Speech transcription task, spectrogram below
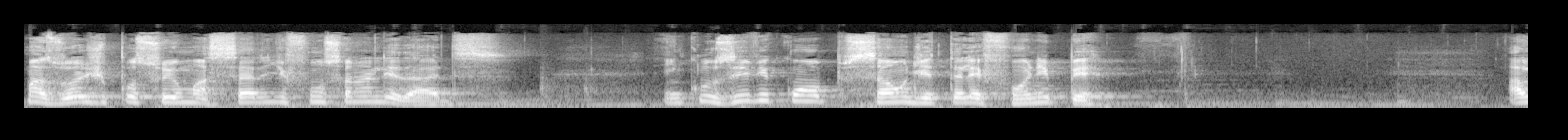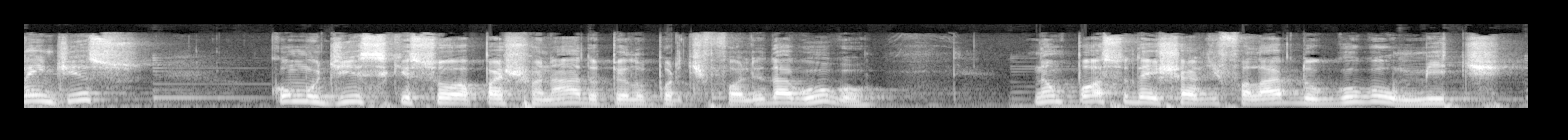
mas hoje possui uma série de funcionalidades, inclusive com a opção de telefone IP. Além disso, como disse que sou apaixonado pelo portfólio da Google, não posso deixar de falar do Google Meet,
